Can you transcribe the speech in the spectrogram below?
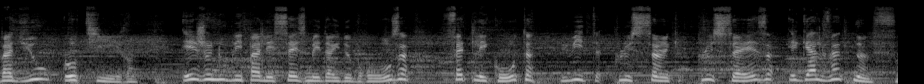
Badiou en tir. Et je n'oublie pas les 16 médailles de bronze. Faites les comptes, 8 plus 5 plus 16 égale 29.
